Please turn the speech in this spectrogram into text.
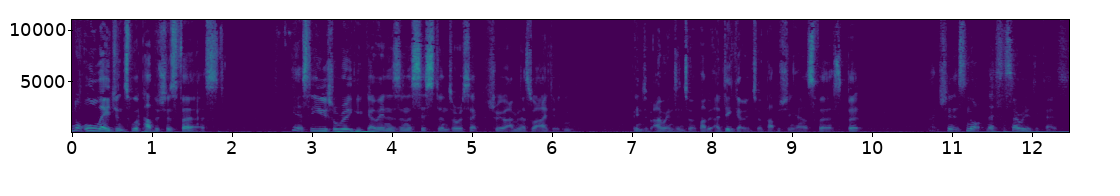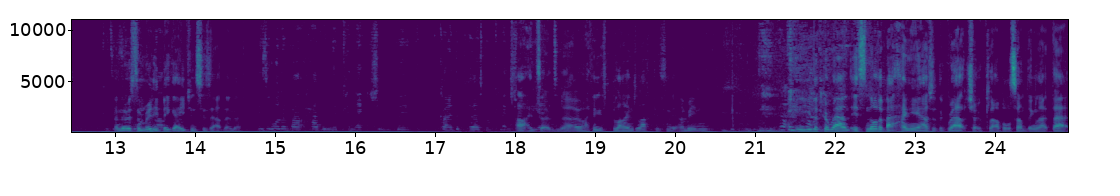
not all agents were publishers first. Yeah, it's the usual route. You go in as an assistant or a secretary. I mean, that's what I did. Into, I went into a pub- I did go into a publishing house first, but actually, it's not necessarily the case. And there are some really about- big agencies out there now. Is it all about having the connection with kind of the personal connection? I don't editor? know. I think it's blind luck, isn't it? I mean, you look around. It's not about hanging out at the Groucho Club or something like that.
